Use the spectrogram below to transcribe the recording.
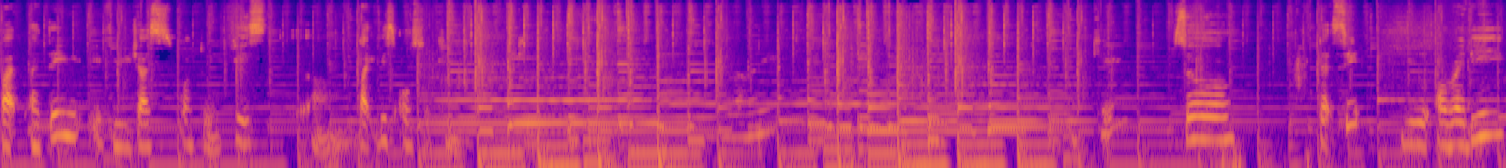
but I think if you just want to paste um, like this also can okay so that's it you already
